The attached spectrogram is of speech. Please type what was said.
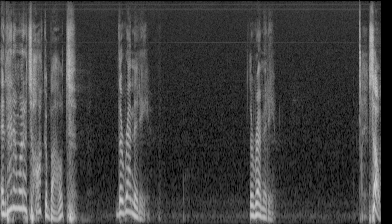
And then I want to talk about the remedy. The remedy. So,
